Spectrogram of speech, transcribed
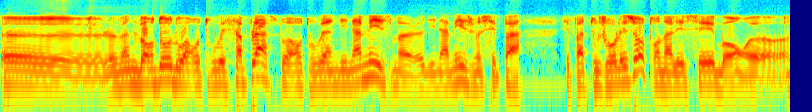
Euh, le vin de Bordeaux doit retrouver sa place, doit retrouver un dynamisme. Le dynamisme, c'est pas, c'est pas toujours les autres. On a laissé, bon, euh,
